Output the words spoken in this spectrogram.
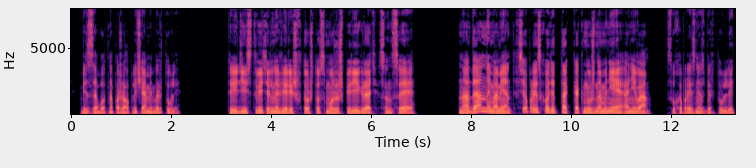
— беззаботно пожал плечами Бертули. Ты действительно веришь в то, что сможешь переиграть сенсея? На данный момент все происходит так, как нужно мне, а не вам, сухо произнес Бертулли,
